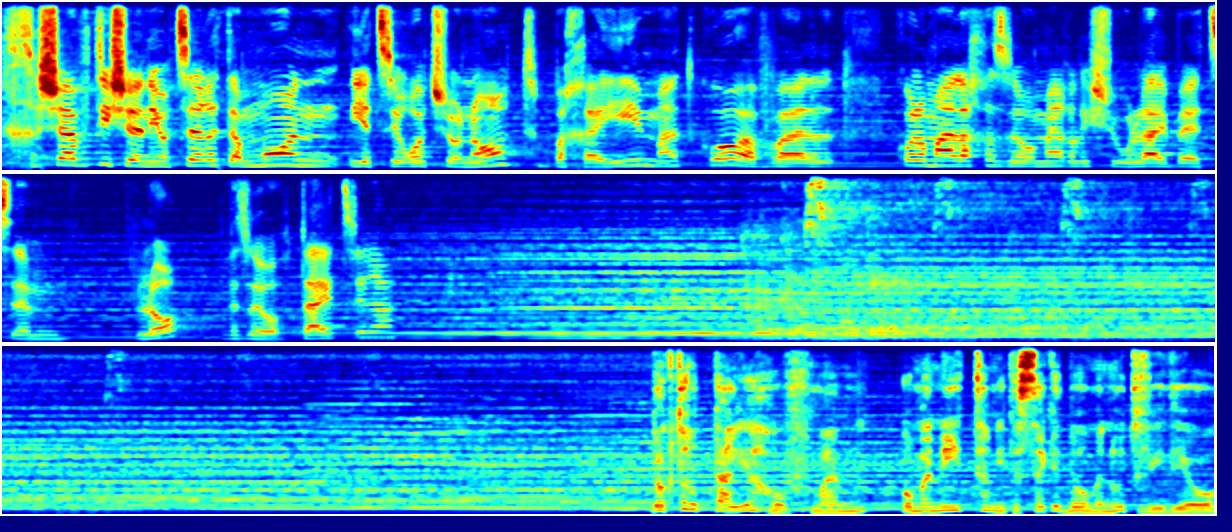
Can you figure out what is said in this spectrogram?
חשבתי שאני יוצרת המון יצירות שונות בחיים עד כה, אבל כל המהלך הזה אומר לי שאולי בעצם לא, וזו אותה יצירה. דוקטור טליה הופמן, אומנית המתעסקת באומנות וידאו,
